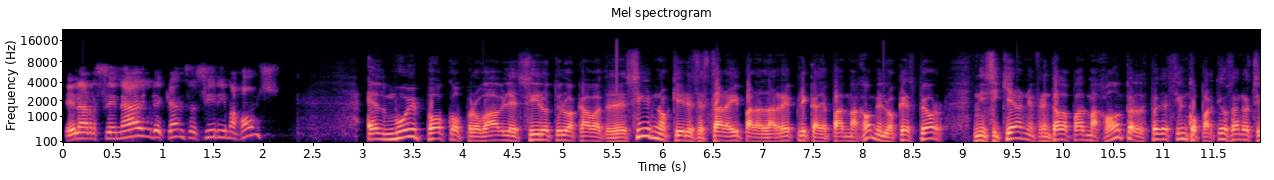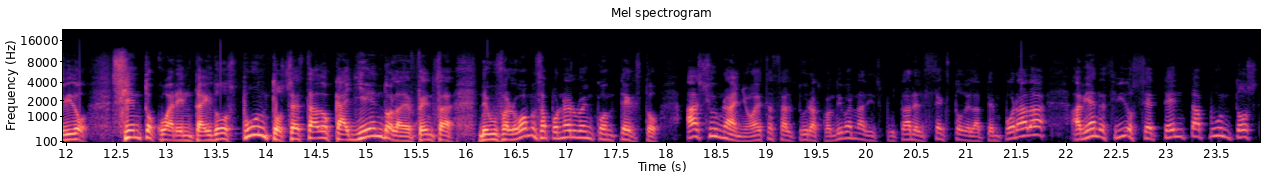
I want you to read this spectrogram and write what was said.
el arsenal de Kansas City Mahomes? Es muy poco probable, Ciro, tú lo acabas de decir, no quieres estar ahí para la réplica de Pat Mahomes, lo que es peor, ni siquiera han enfrentado a Pat Mahomes, pero después de cinco partidos han recibido 142 puntos, se ha estado cayendo la defensa de Búfalo. Vamos a ponerlo en contexto. Hace un año, a estas alturas, cuando iban a disputar el sexto de la temporada, habían recibido 70 puntos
